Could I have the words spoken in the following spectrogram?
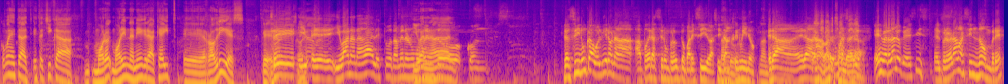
¿Cómo es esta, esta chica moro- morena negra, Kate eh, Rodríguez? Que- Sí, y, eh, Ivana Nadal estuvo también en un Ivana momento Nadal. con. Pero sí, nunca volvieron a, a poder hacer un producto parecido, así No tan genuino. era, era. Ah, nunca salió. era. Es verdad lo que decís, el programa sin nombre,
